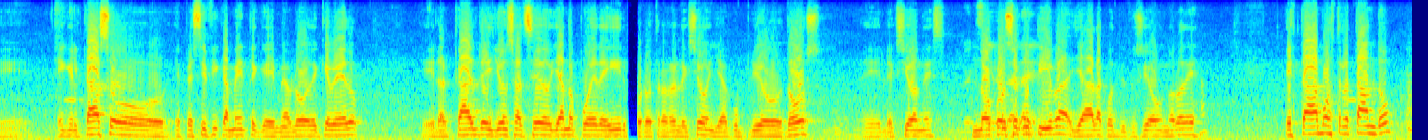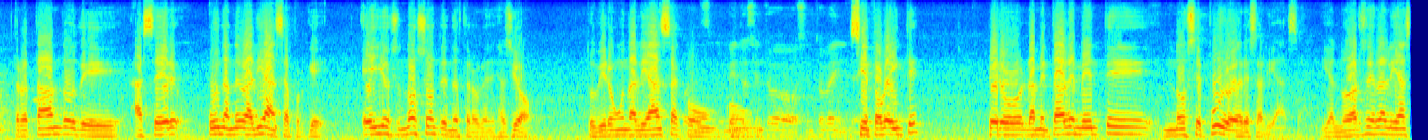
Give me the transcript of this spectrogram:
Eh, en el caso específicamente que me habló de Quevedo, el alcalde John Salcedo ya no puede ir por otra reelección, ya cumplió dos eh, elecciones no consecutivas, ya la constitución no lo deja. Estábamos tratando, tratando de hacer una nueva alianza, porque ellos no son de nuestra organización. Tuvieron una alianza con, 120. 120, pero lamentablemente no se pudo dar esa alianza. Y al no darse la alianza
